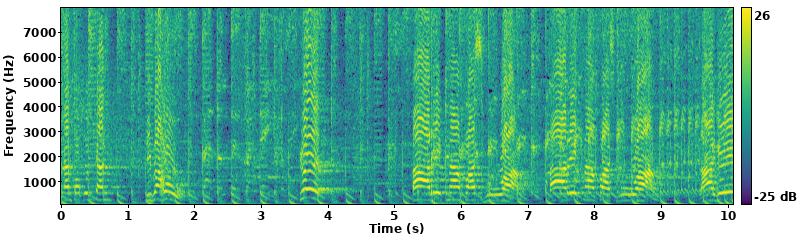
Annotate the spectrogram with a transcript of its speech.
Akan fokuskan di bahu. Good. Tarik nafas, buang. Tarik nafas, buang. Lagi.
